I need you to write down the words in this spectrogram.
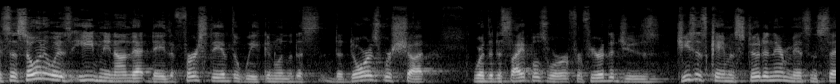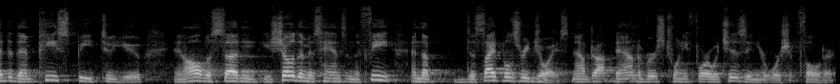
It says, So when it was evening on that day, the first day of the week, and when the, the doors were shut, where the disciples were for fear of the Jews, Jesus came and stood in their midst and said to them, Peace be to you. And all of a sudden, he showed them his hands and the feet, and the disciples rejoiced. Now drop down to verse 24, which is in your worship folder.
